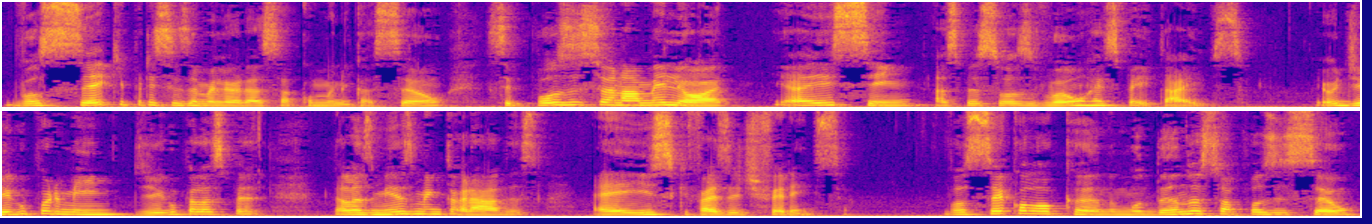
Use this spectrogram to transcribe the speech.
Você que precisa melhorar essa comunicação, se posicionar melhor, e aí sim as pessoas vão respeitar isso. Eu digo por mim, digo pelas, pelas minhas mentoradas, é isso que faz a diferença. Você colocando, mudando a sua posição,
